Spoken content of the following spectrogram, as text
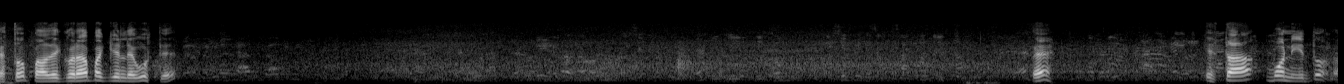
Esto para decorar para quien le guste. ¿Ves? Está bonito, ¿no?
